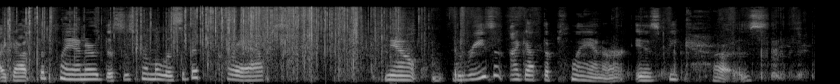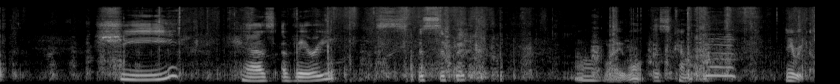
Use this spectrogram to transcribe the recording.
I got the planner. This is from Elizabeth Crafts. Now, the reason I got the planner is because she has a very specific, oh, why won't this come off? There we go.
